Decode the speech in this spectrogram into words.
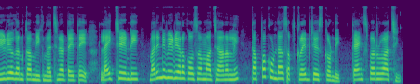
వీడియో కనుక మీకు నచ్చినట్టయితే లైక్ చేయండి. మరిన్ని వీడియోల కోసం మా ఛానల్ని తప్పకుండా సబ్స్క్రైబ్ చేసుకోండి. Thanks for watching.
